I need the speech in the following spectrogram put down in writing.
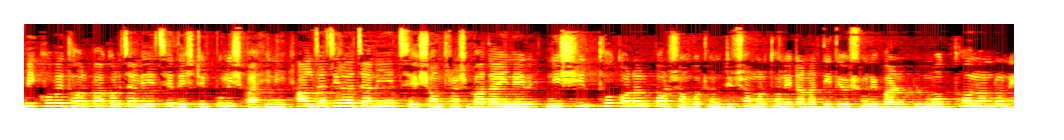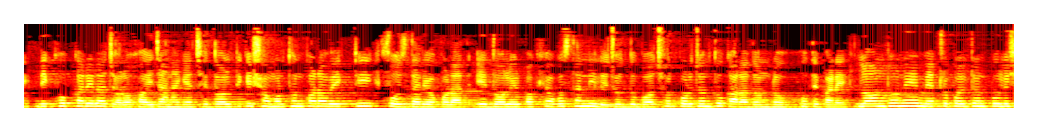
বিক্ষোভের ধরপাকড় চালিয়েছে দেশটির পুলিশ বাহিনী। আল জাজিরা জানিয়েছে, সন্ত্রাসবাদ আইনের নিষিদ্ধ করার পর সংগঠনটির সমর্থনে টানা দ্বিতীয় শনিবার মধ্য লন্ডনে বিক্ষোভকারীরা জড়ো হয়। জানা গেছে, দলটিকে সমর্থন করাও একটি ফৌজদারি অপরাধ। এ দলের পক্ষে অবস্থান নিলে চোদ্দ বছর পর্যন্ত কারাদণ্ড হতে পারে। লন্ডনে মেট্রোপলিটন পুলিশ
